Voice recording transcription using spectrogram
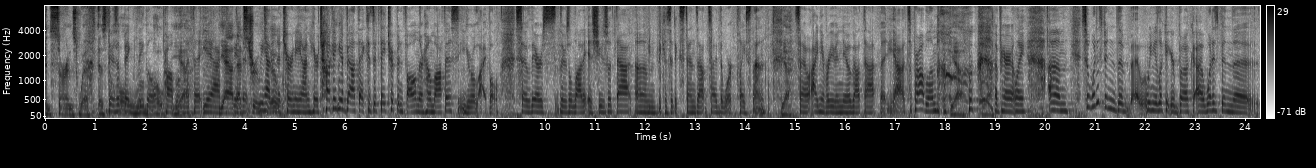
concerns with is there's the a big legal remote, problem yeah. with it. Yeah, yeah, that's a, true. We too. had an attorney on here talking about that because if they trip and fall in their home office, you're liable. So there's there's a lot of issues with that um, because it extends outside the workplace. Then. Yeah. So I never even knew about that, but yeah, it's a problem. Yeah. yeah. apparently. Um, so what has been the when you look at your book? Uh, what has been the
